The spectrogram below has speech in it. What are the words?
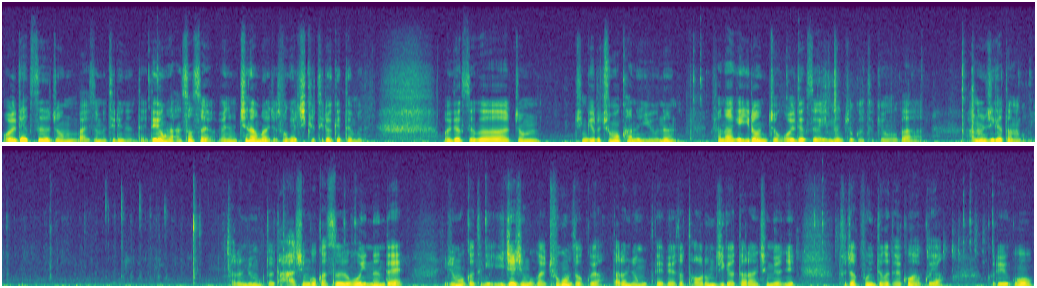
월덱스 좀 말씀을 드리는데 내용은 안 썼어요. 왜냐면 지난번에 소개를 시켜 드렸기 때문에 월덱스가 좀 신규로 주목하는 이유는 편하게 이런 쪽 월덱스가 있는 쪽 같은 경우가 안 움직였다는 겁니다. 다른 종목들 다 신고가 쓰고 있는데 이 종목 같은 게 이제 신고가를 조금 썼고요. 다른 종목 대비해서 덜 움직였다라는 측면이 투자 포인트가 될 것 같고요. 그리고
